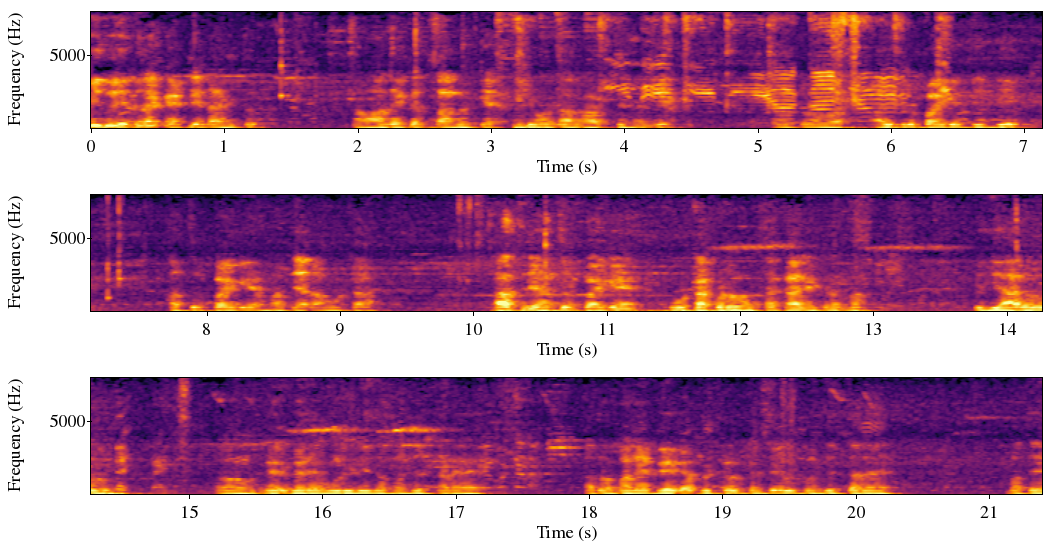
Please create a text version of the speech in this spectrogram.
ಐದು ಇಂದಿರಾ ಕ್ಯಾಂಟೀನ್ ಆಯಿತು. ನಾವು ಆನೇಕಲ್ ತಾಲೂಕಿಗೆ, ಶಿವಣ್ಣ ವ್ಯಾಪ್ತಿನಲ್ಲಿ ಮತ್ತು ಐದು ರೂಪಾಯಿಗೆ ತಿಂಡಿ, ಹತ್ತು ರೂಪಾಯಿಗೆ ಮಧ್ಯಾಹ್ನ ಊಟ, ರಾತ್ರಿ ಹತ್ತು ರೂಪಾಯಿಗೆ ಊಟ ಕೊಡುವಂಥ ಕಾರ್ಯಕ್ರಮ. ಇದು ಯಾರು ಬೇರೆ ಬೇರೆ ಊರಿನಿಂದ ಬಂದಿರ್ತಾರೆ, ಅಥವಾ ಮನೆ ಬೇಗ ಬಿಟ್ಟು ಕೆಲಸಗಳಿಗೆ ಬಂದಿರ್ತಾರೆ ಮತ್ತು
